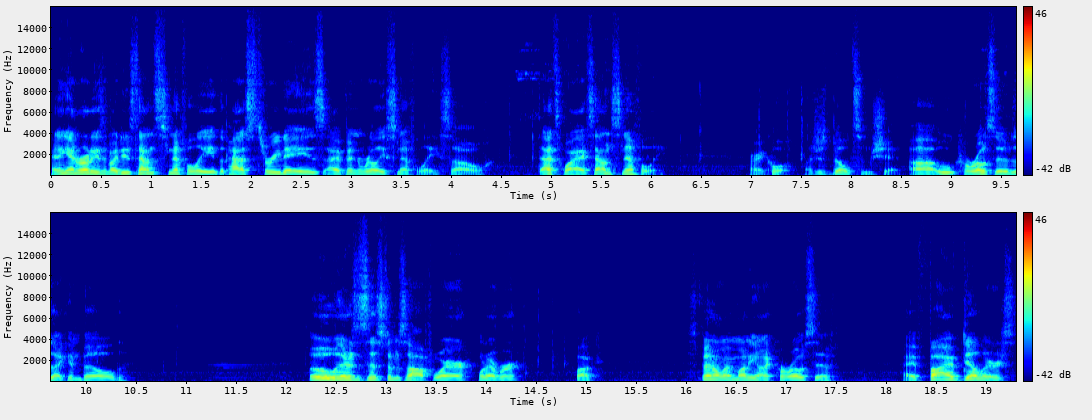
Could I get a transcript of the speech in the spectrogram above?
And again, roadies, if I do sound sniffly, the past three days, I've been really sniffly, so that's why I sound sniffly. Alright, cool. Let's just build some shit. Uh, ooh, corrosives I can build. Ooh, there's the system software. Whatever. Fuck. Spent all my money on a corrosive. I have five dillers.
